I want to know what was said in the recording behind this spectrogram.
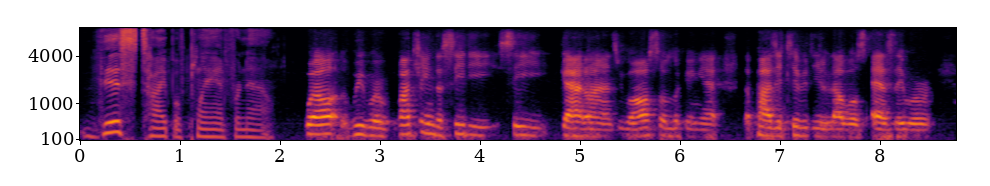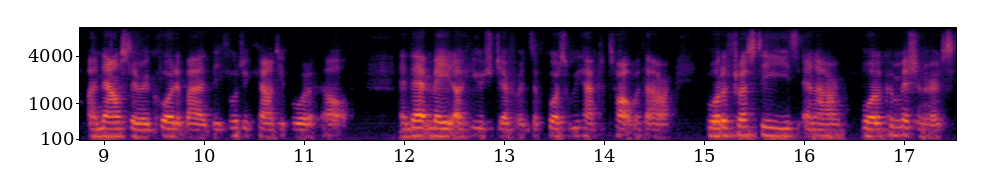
this type of plan for now? Well, we were watching the CDC guidelines. We were also looking at the positivity levels as they were announced and recorded by the Fulton County Board of Health. And that made a huge difference. Of course, we have to talk with our Board of Trustees and our Board of Commissioners,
